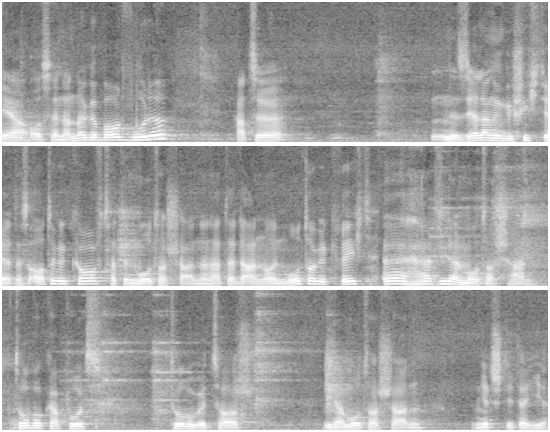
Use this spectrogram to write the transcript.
er auseinandergebaut wurde. Hatte eine sehr lange Geschichte. Er hat das Auto gekauft, hatte einen Motorschaden. Dann hat er da einen neuen Motor gekriegt. Äh, hat wieder einen Motorschaden. Turbo kaputt, Turbo getauscht, wieder Motorschaden. Und jetzt steht er hier.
